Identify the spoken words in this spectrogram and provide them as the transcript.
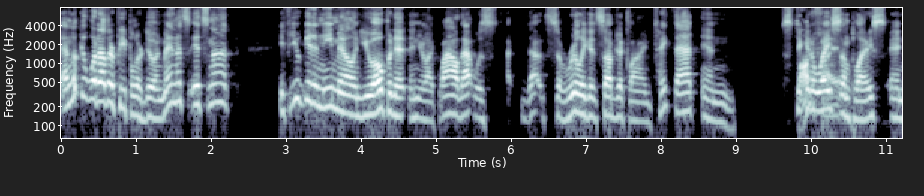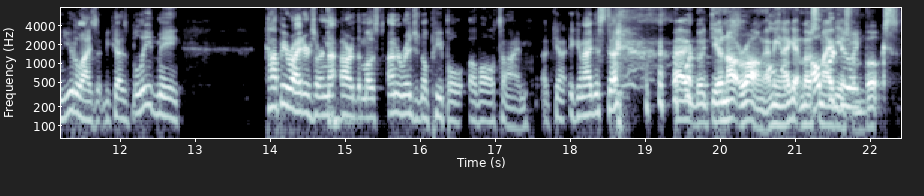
and look at what other people are doing, man. It's it's not. If you get an email and you open it and you're like, wow, that was that's a really good subject line. Take that and stick Modify it away someplace and utilize it because believe me, copywriters are not are the most unoriginal people of all time. Uh, can, can I just tell you? uh, but you're not wrong. I mean, I get most of my ideas doing, from books.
